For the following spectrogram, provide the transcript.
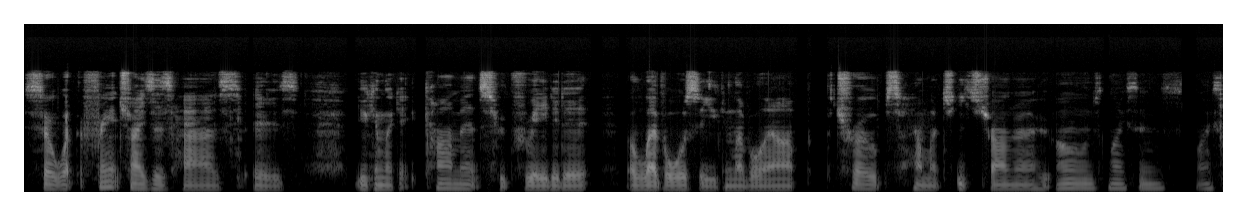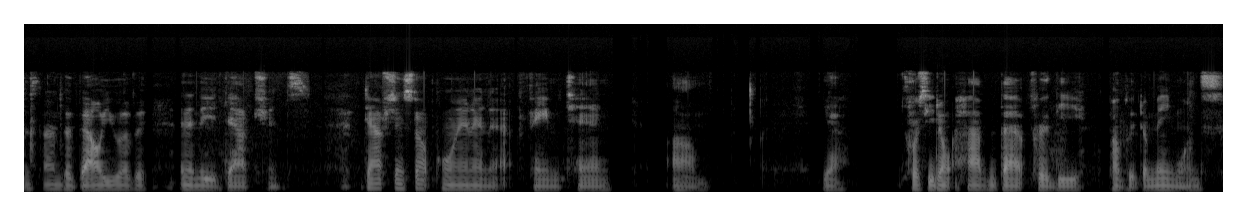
So what the franchises has is you can look at comments, who created it, the levels, so you can level it up, the tropes, how much each genre, who owns, license, license time, the value of it, and then the adaptions. Adaptions start in at Fame 10. Um, yeah. Of course, you don't have that for the public domain ones.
